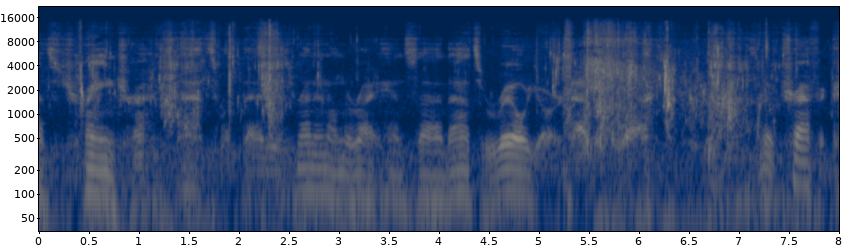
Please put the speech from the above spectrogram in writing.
That's train tracks. That's what that is running on the right hand side. That's a rail yard. That's why. No traffic.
